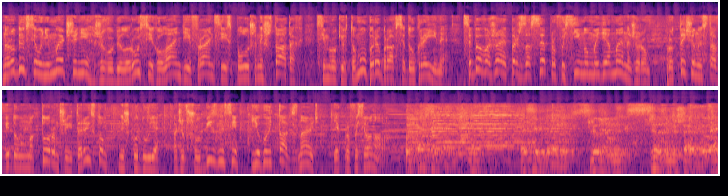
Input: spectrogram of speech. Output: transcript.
Народився у Німеччині, жив у Білорусі, Голландії, Франції, Сполучених Штатах. Сім років тому перебрався до України. Себе вважає перш за все професійним медіаменеджером. Про те, що не став відомим актором чи гітаристом, не шкодує, адже в шоу-бізнесі його і так знають як професіонала. Спасибо, дорогой. Слезы, слезы мешают говорить.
